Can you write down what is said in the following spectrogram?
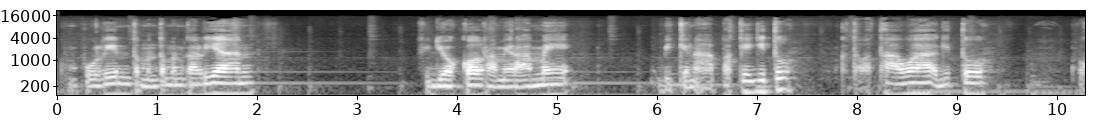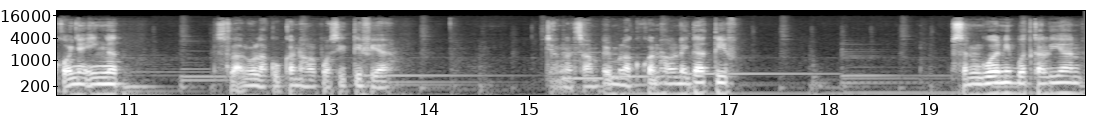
kumpulin teman-teman kalian, video call rame-rame, bikin apa kayak gitu, ketawa-tawa gitu. Pokoknya inget, selalu lakukan hal positif ya. Jangan sampai melakukan hal negatif pesan gue nih buat kalian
